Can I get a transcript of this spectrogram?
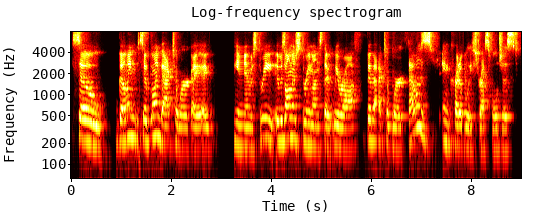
so going so going back to work I, I you know it was three it was almost three months that we were off go back to work. That was incredibly stressful just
